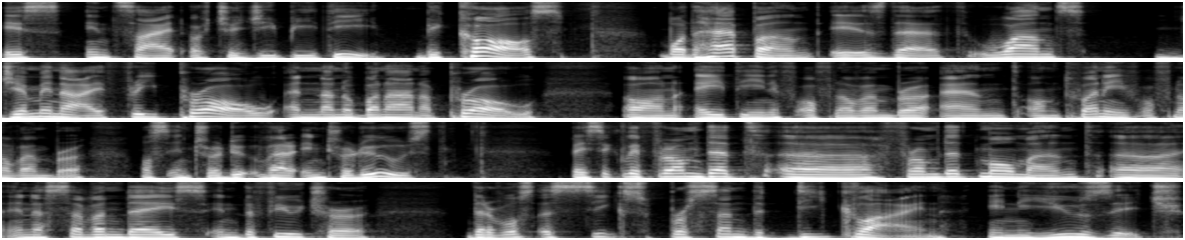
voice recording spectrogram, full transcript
is inside of ChatGPT because what happened is that once Gemini 3 Pro and Nano Banana Pro on 18th of November and on 20th of November was introdu- were introduced. Basically, from that uh, from that moment, uh, in a seven days in the future, there was a six percent decline in usage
